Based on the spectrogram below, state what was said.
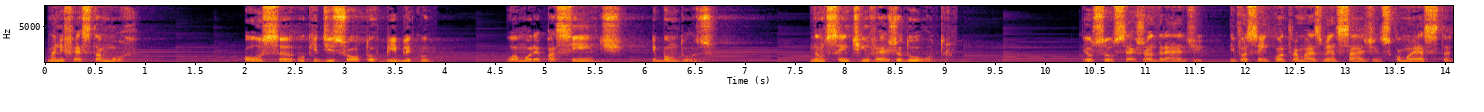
manifesta amor. Ouça o que disse o autor bíblico: o amor é paciente e bondoso. Não sente inveja do outro. Eu sou Sérgio Andrade e você encontra mais mensagens como esta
